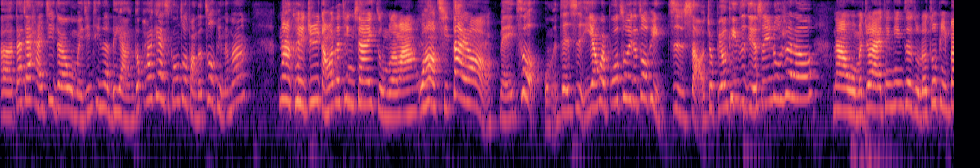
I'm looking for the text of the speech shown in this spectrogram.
呃，大家还记得我们已经听了两个 podcast 工作坊的作品了吗？那可以继续赶快再听下一组了吗？我好期待哦！没错，我们这次一样会播出一个作品，至少就不用听自己的声音入睡喽。那我们就来听听这组的作品吧。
